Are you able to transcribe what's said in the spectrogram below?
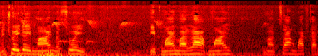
มาช่วยเลื่อยไม้มาช่วยเก็บไม้มาลากไม้มาสร้างวัดกัน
